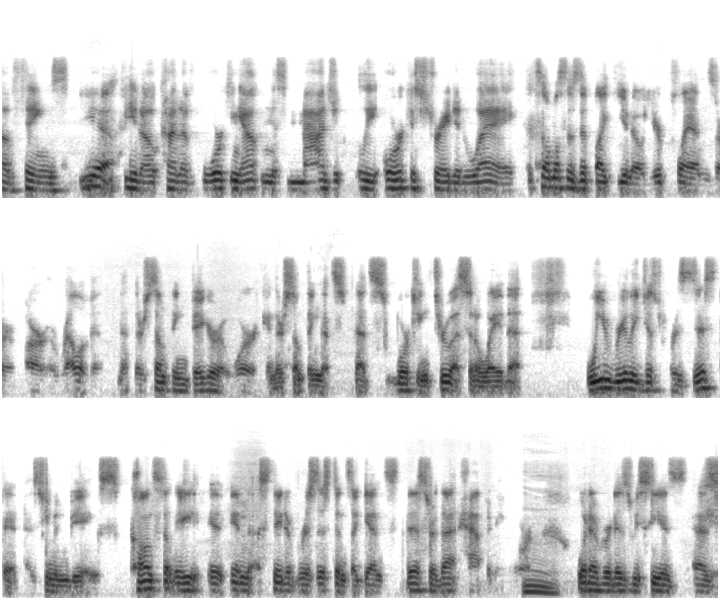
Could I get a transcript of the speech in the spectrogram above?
of things yeah you know kind of working out in this magically orchestrated way it's almost as if like you know your plans are, are irrelevant that there's something bigger at work and there's something that's that's working through us in a way that we really just resist it as human beings constantly in a state of resistance against this or that happening or Mm. whatever it is we see as as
